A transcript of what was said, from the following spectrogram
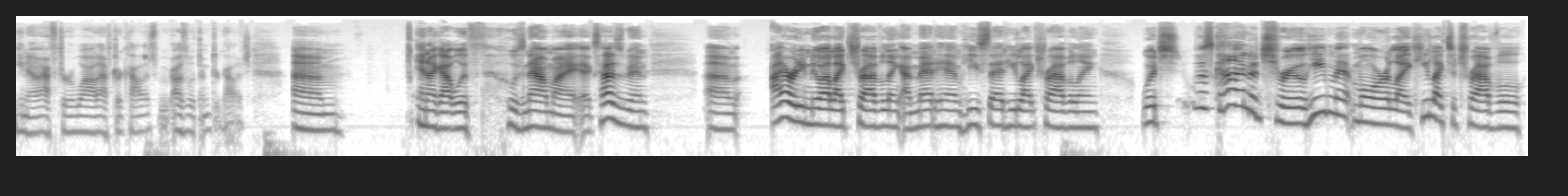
you know after a while after college i was with him through college. Um, and i got with who's now my ex-husband um, I already knew I liked traveling. I met him. He said he liked traveling, which was kind of true. He meant more like he liked to travel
